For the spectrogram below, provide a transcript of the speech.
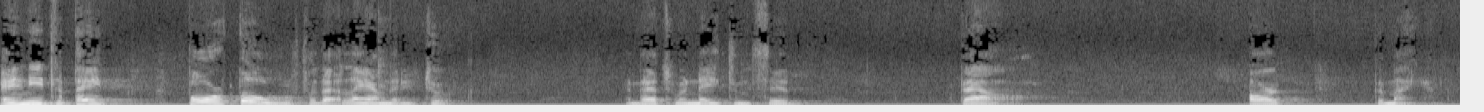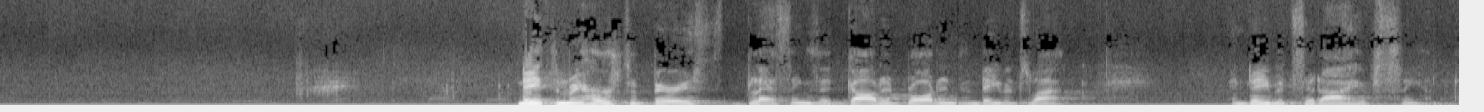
And he needs to pay fourfold for that lamb that he took. And that's when Nathan said, Thou art the man. Nathan rehearsed the various blessings that God had brought into David's life. And David said, I have sinned.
